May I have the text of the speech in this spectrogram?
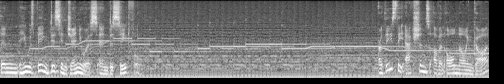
then he was being disingenuous and deceitful. Are these the actions of an all knowing God?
